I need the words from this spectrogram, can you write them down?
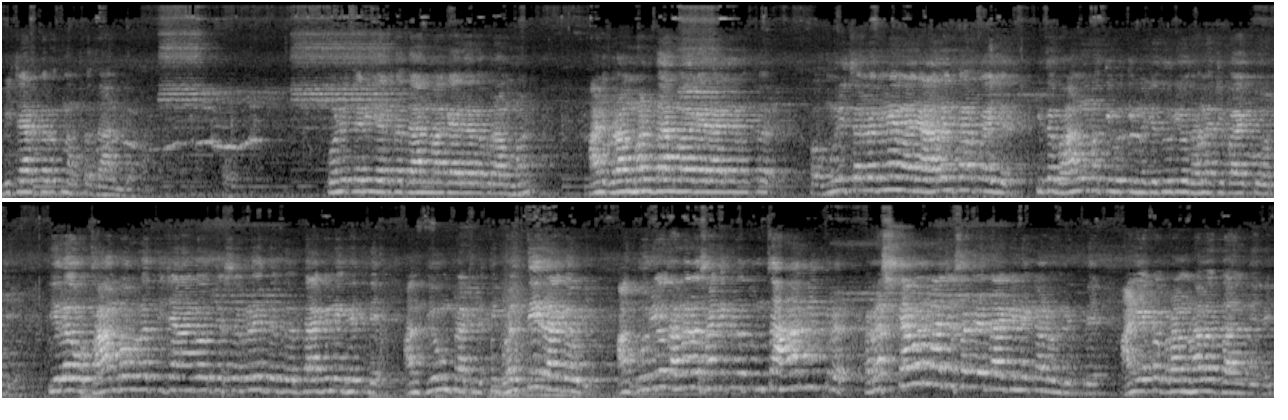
विचार करत नव्हतं दान देता. कोणीतरी एकदा दान मागायला आलं ब्राह्मण आणि ब्राह्मण दान मागायला आल्यानंतर मुलीचं लग्न आहे माझ्या अलंकार पाहिजे. तिथं भानुमती होती म्हणजे दुर्योधनाची बायको होती. तिला थांबवलं तिच्या अंगावरचे सगळे दागिने घेतले आणि देऊन टाकले. ती भलती रागवली. आणि दुर्योधनाला सांगितलं तुमचा हा मित्र रस्त्यावर माझे सगळे दागिने काढून घेतले आणि एका ब्राह्मणाला दान दिले.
